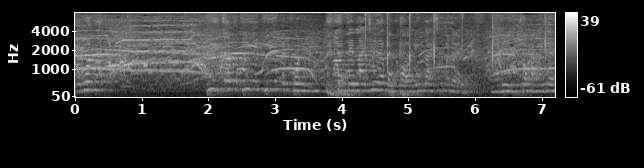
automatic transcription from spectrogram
ขอโทษครับที่เจ้าหน้าที่ที่เป็นคนเอ่อเซ็นรายชื่อผมขอลิงก์รายชื่อมาเลยอ่านี่ส่งมานี้เลย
